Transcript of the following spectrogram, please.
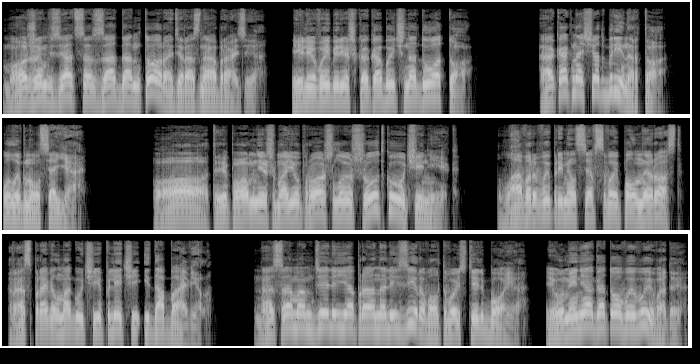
«Можем взяться за Данто ради разнообразия. Или выберешь, как обычно, дуото?» «А как насчет Бринерто?» — улыбнулся я. «О, ты помнишь мою прошлую шутку, ученик?» Лавр выпрямился в свой полный рост, расправил могучие плечи и добавил. «На самом деле я проанализировал твой стиль боя, и у меня готовы выводы.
